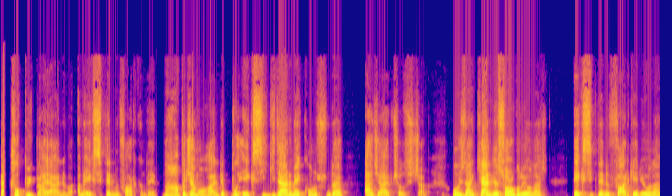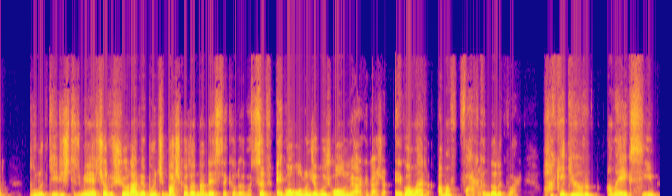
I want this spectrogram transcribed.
ben çok büyük bir hayalim var ama eksiklerimin farkındayım. Ne yapacağım o halde? Bu eksiği gidermek konusunda acayip çalışacağım. O yüzden kendini sorguluyorlar. Eksiklerini fark ediyorlar. Bunu geliştirmeye çalışıyorlar ve bunun için başkalarından destek alıyorlar. Sırf ego olunca bu iş olmuyor arkadaşlar. Ego var ama farkındalık var. Hak ediyorum ama eksiğim.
